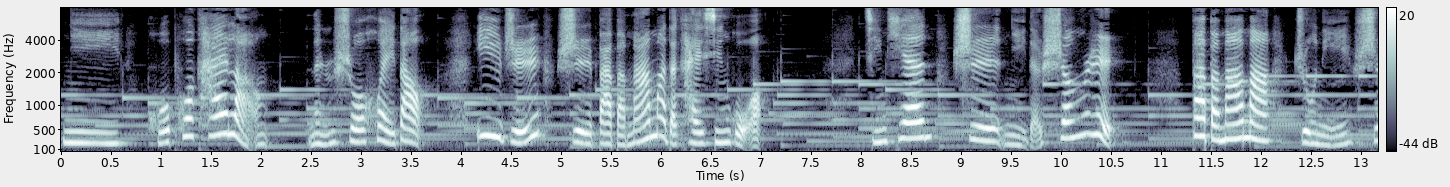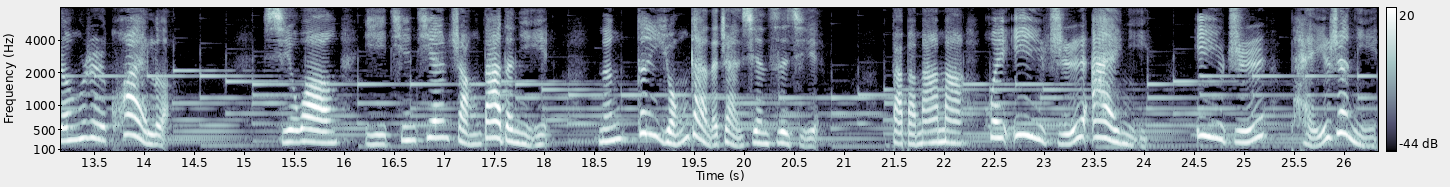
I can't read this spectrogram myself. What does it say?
你活泼开朗，能说会道，一直是爸爸妈妈的开心果。今天是你的生日，爸爸妈妈祝你生日快乐！希望一天天长大的你，能更勇敢地展现自己。爸爸妈妈会一直爱你，一直。陪着你，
